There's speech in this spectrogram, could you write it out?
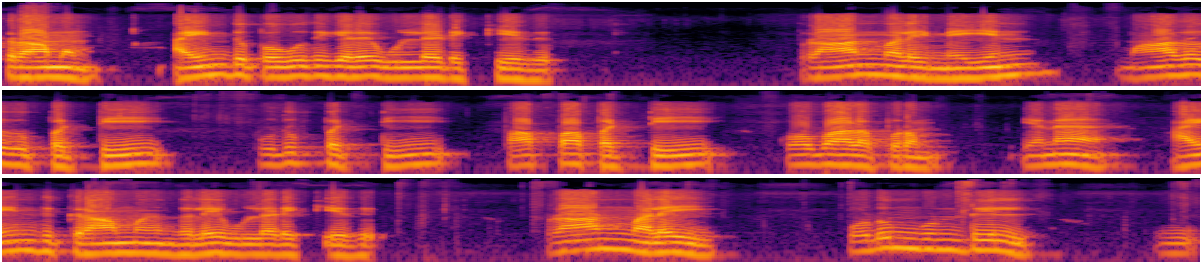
கிராமம் ஐந்து பகுதிகளை உள்ளடக்கியது. பிரான்மலை மெயின் மாதகுப்பட்டி புதுப்பட்டி பாப்பாப்பட்டி கோபாலபுரம் என ஐந்து கிராமங்களை உள்ளடக்கியது. பிரான்மலை கொடுங்குன்றில் ஊ-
